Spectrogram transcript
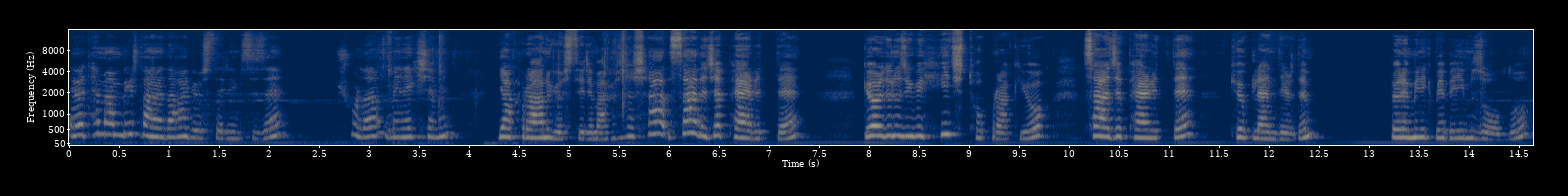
Evet hemen bir tane daha göstereyim size. Şurada menekşemin yaprağını göstereyim arkadaşlar. Sadece perlitte. Gördüğünüz gibi hiç toprak yok. Sadece perlitte köklendirdim. Böyle minik bebeğimiz oldu.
